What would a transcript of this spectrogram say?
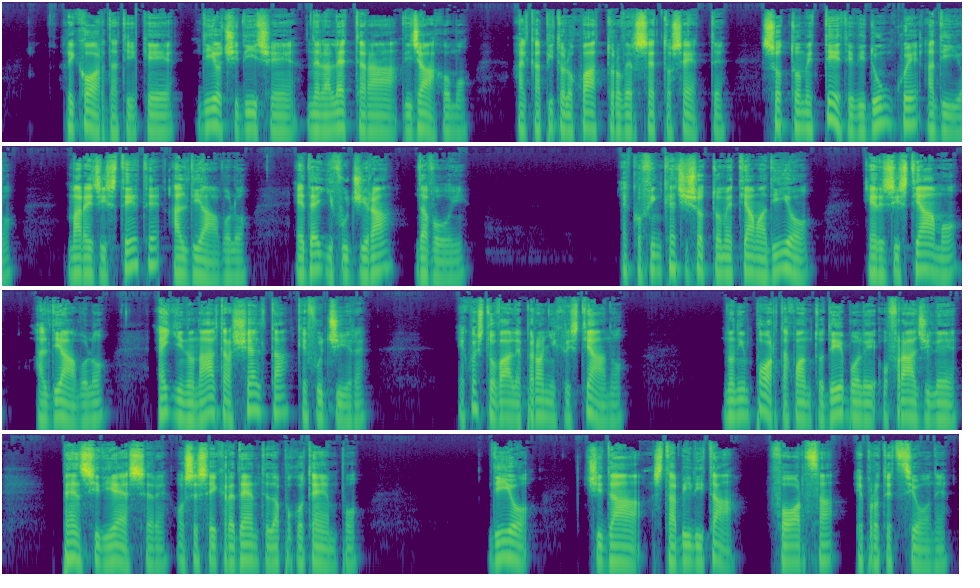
ricordati che Dio ci dice nella lettera di Giacomo, al capitolo 4, versetto 7, Sottomettetevi dunque a Dio, ma resistete al diavolo, ed egli fuggirà da voi. Ecco, finché ci sottomettiamo a Dio e resistiamo al diavolo, egli non ha altra scelta che fuggire. E questo vale per ogni cristiano, non importa quanto debole o fragile pensi di essere o se sei credente da poco tempo. Dio ci dà stabilità, forza e protezione.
